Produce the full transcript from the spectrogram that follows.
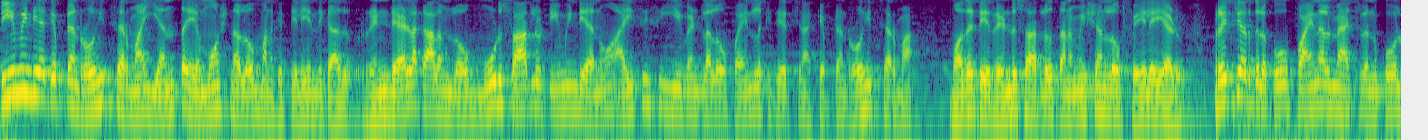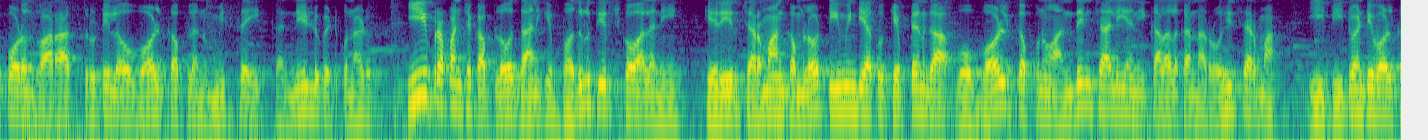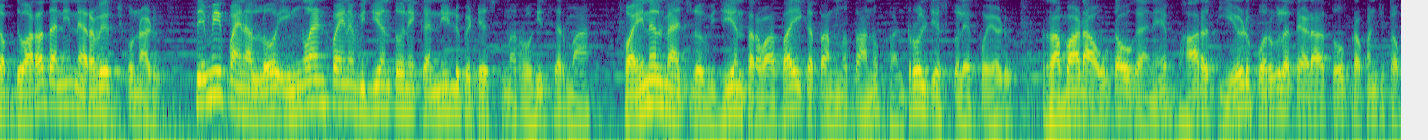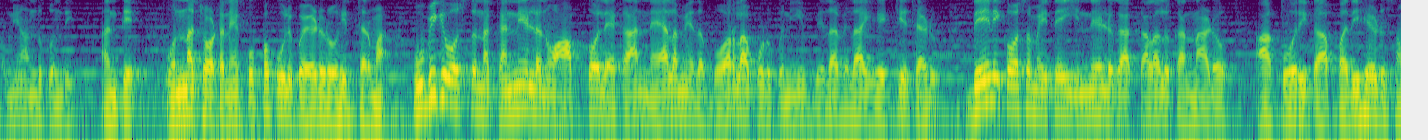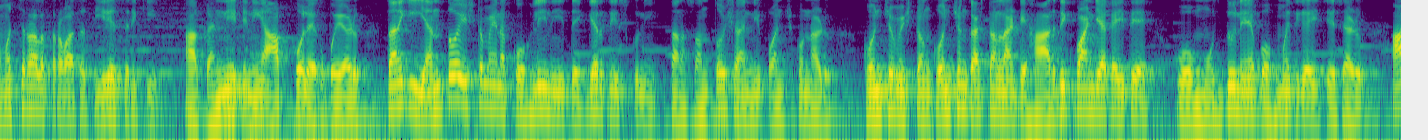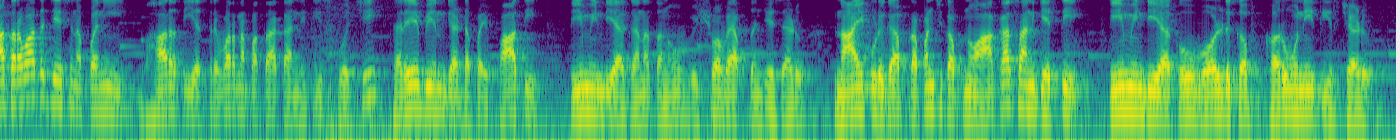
Team India captain Rohit Sharma ఎంత ఎమోషనలో మనకి తెలియంది కాదు. రెండేళ్ళ కాలంలో మూడు సార్లు టీమిండియాను ఐసీసీ ఈవెంట్లలో ఫైనల్కి చేర్చిన కెప్టెన్ రోహిత్ శర్మ మొదటి రెండుసార్లు తన మిషన్లో ఫెయిల్ అయ్యాడు. ప్రత్యర్థులకు ఫైనల్ మ్యాచ్లను కోల్పోవడం ద్వారా త్రుటిలో వరల్డ్ కప్లను మిస్ అయి కన్నీళ్ళు పెట్టుకున్నాడు. ఈ ప్రపంచ కప్లో దానికి బదులు తీర్చుకోవాలని కెరీర్ చర్మాంకంలో టీమిండియాకు కెప్టెన్గా ఓ వరల్డ్ కప్ను అందించాలి అని కలలు కన్న రోహిత్ శర్మ ఈ టీ ట్వంటీ వరల్డ్ కప్ ద్వారా దాన్ని నెరవేర్చుకున్నాడు. సెమీఫైనల్లో ఇంగ్లాండ్ పైన విజయంతోనే కన్నీళ్ళు పెట్టేసుకున్న రోహిత్ శర్మ ఫైనల్ మ్యాచ్లో విజయం తర్వాత ఇక తనను తాను కంట్రోల్ చేసుకోలేకపోయాడు. రబాడా అవుట్ అవగానే భారత్ ఏడు పరుగుల తేడాతో ప్రపంచ కప్ని అందుకుంది. అంతే ఉన్న చోటనే కుప్పకూలిపోయాడు రోహిత్ శర్మ. ఉబికి వస్తున్న కన్నీళ్ళను ఆపుకోలేక నేల మీద బోర్లా పడుకుని విలవిలా ఏడ్చేశాడు. దేనికోసమైతే ఇన్నేళ్ళుగా కలలు కన్నాడో ఆ కోరిక పదిహేడు సంవత్సరాల తర్వాత తీరేసరికి ఆ కన్నీటిని ఆపుకోలేకపోయాడు. తనకి ఎంతో ఇష్టమైన కోహ్లీని దగ్గర తీసుకుని తన సంతోషాన్ని పంచుకున్నాడు. కొంచెం ఇష్టం కొంచెం కష్టం లాంటి హార్దిక్ పాండ్యాకైతే ఓ ముద్దునే బహుమతిగా ఇచ్చేశాడు. ఆ తర్వాత చేసిన పని భారతీయ త్రివర్ణ పతాకాన్ని తీసుకువచ్చి కరేబియన్ గడ్డపై పాతి టీమిండియా ఘనతను విశ్వవ్యాప్తం చేశాడు. నాయకుడిగా ప్రపంచ కప్ను ఆకాశానికి ఎత్తి టీమిండియాకు వరల్డ్ కప్ కరువుని తీర్చాడు.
